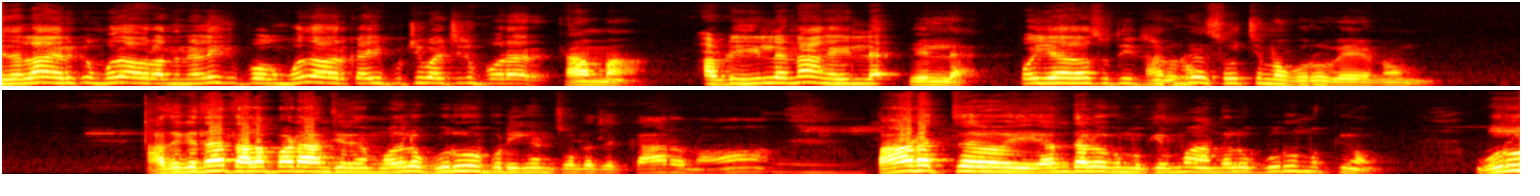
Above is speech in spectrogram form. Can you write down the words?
இதெல்லாம் இருக்கும்போது அவர் அந்த நிலைக்கு போகும்போது அவர் கை பிடிச்சி வச்சுட்டு போறாரு. ஆமா. அப்படி இல்லைன்னா அங்க இல்ல. இல்ல. பொய்யா தான் சுத்திட்டு இருக்கணும் சூட்சம குரு வேணும். அதுக்கு தான் தலைப்பாட அமைச்சிருக்கேன் முதல்ல குருவை பிடிங்கன்னு சொல்றதுக்கு காரணம் பாடத்தை எந்த அளவுக்கு முக்கியமோ அந்த அளவுக்கு குரு முக்கியம். குரு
